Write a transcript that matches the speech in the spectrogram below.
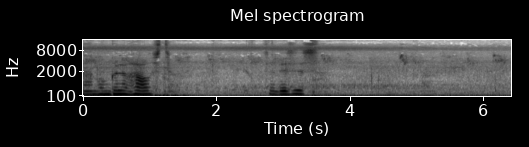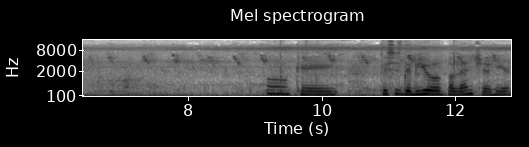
uh, bungalow house. So this is okay. This is the view of Valencia here.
